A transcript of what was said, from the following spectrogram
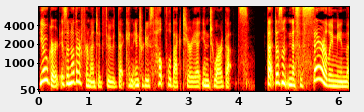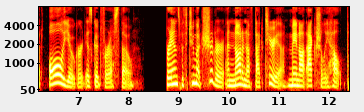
Yogurt is another fermented food that can introduce helpful bacteria into our guts. That doesn't necessarily mean that all yogurt is good for us, though. Brands with too much sugar and not enough bacteria may not actually help.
